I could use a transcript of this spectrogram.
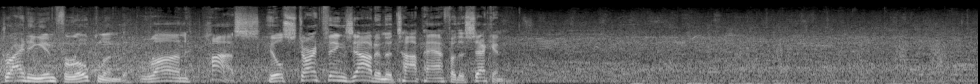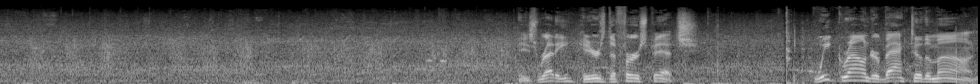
Striding in for Oakland, Ron Haas. He'll start things out in the top half of the second. He's ready. Here's the first pitch. Weak grounder back to the mound.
